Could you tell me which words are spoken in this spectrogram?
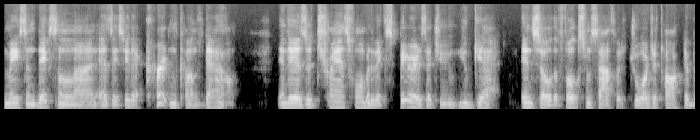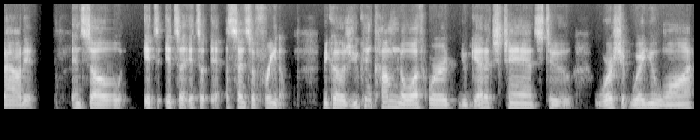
Mason Dixon line, as they say, that curtain comes down. And there's a transformative experience that you you get. And so the folks from Southwest Georgia talked about it. And so it's it's a it's a, a sense of freedom because you can come northward, you get a chance to worship where you want.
